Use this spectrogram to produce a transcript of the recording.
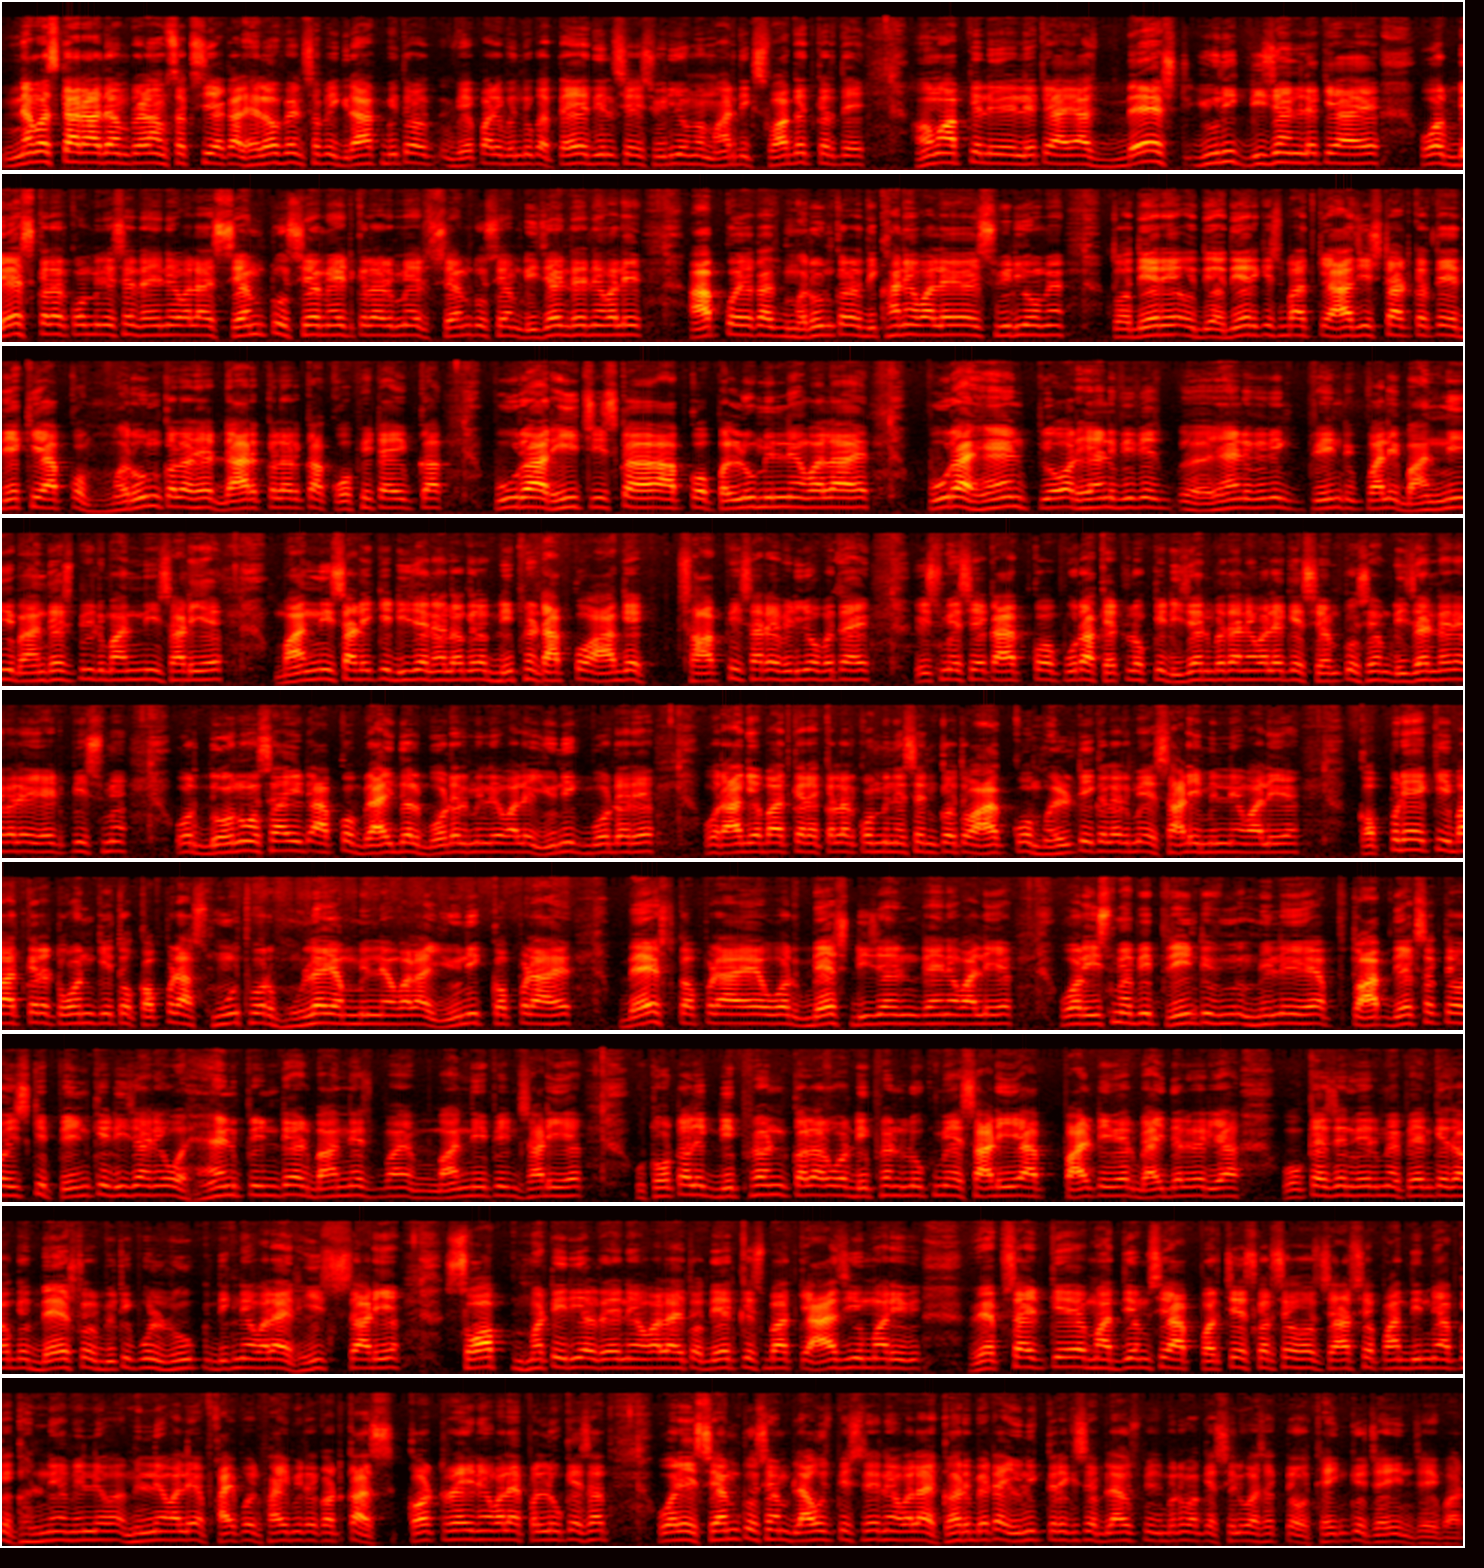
नमस्कार, आदाम, प्रणाम सत श्रीकाल हेलो फ्रेंड सभी ग्राहक मित्रों, व्यापारी बंधु का तय दिल से इस वीडियो में हार्दिक स्वागत करते हैं। हम आपके लिए लेके आए आज बेस्ट यूनिक डिज़ाइन लेके आए हैं और बेस्ट कलर कॉम्बिनेशन रहने वाला है same to same at colour में सेम टू सेम डिज़ाइन रहने वाली। आपको एक मरून कलर दिखाने वाले हैं इस वीडियो में। तो देर देर किस बात की? आज स्टार्ट करते हैं। देखिए, आपको मरून कलर है डार्क कलर का कॉफ़ी टाइप का, पूरा रिच इसका आपको पल्लू मिलने वाला है। पूरा hand pure hand weaving hand weaving print वाली बांधनी, बांधेज प्रिंट बांधनी साड़ी है। बांधनी साड़ी की डिज़ाइन अलग अलग डिफरेंट आपको आगे काफ़ी सारे वीडियो बताए। इसमें से एक आपको पूरा कैटलॉग की डिज़ाइन बताने वाले कि सेम टू सेम डिज़ाइन रहने वाले एट पीस में। और दोनों साइड आपको ब्राइडल बॉर्डर मिलने वाले यूनिक बॉर्डर है। और आगे बात करें कलर कॉम्बिनेशन को तो आपको मल्टी कलर में साड़ी मिलने वाली है। कपड़े की बात करें टोन की तो कपड़ा स्मूथ और मुलायम मिलने वाला यूनिक कपड़ा है। बेस्ट कपड़ा है और बेस्ट डिज़ाइन रहने वाली है। और इसमें भी प्रिंट मिली है। तो आप देख सकते हो इसकी प्रिंट की डिज़ाइन है। वो हैंड प्रिंटेड बांधने, बांधनी प्रिंट साड़ी है। टोटल एक डिफरेंट कलर और डिफरेंट लुक में साड़ी आप पार्टी वेयर, ब्राइडल वेयर या ओकेजन वेयर में पहन के जाओगे बेस्ट और ब्यूटीफुल लुक दिखने वाला है। रिच साड़ी है सॉफ्ट मटेरियल रहने वाला है। तो देर किस बात की? आज ही हमारी वेबसाइट के माध्यम से आप परचेज कर सकते हो चार से पाँच दिन में आपके घर में मिलने मिलने वाले five point five metre cut का कट रहने वाला है पल्लू के साथ। और ये same to same blouse piece रहने वाला है। घर बैठा यूनिक तरीके से ब्लाउज पीस बनवा के सिलवा सकते हो। थैंक यू जय हिंद, जय भारत।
